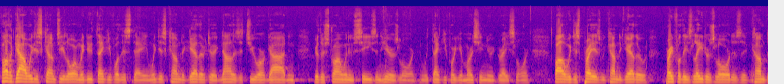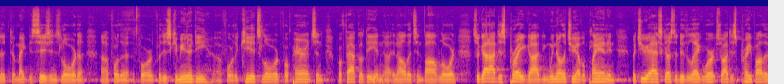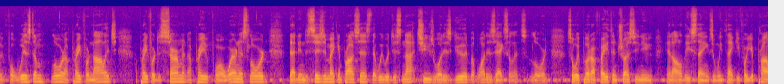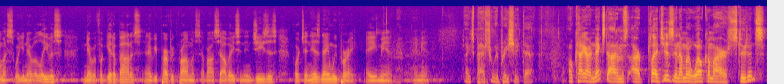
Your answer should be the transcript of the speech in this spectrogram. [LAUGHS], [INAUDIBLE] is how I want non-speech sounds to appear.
Father God, we just come to you, Lord, and we do thank you for this day. And we just come together to acknowledge that you are God and you're the strong one who sees and hears, Lord. And we thank you for your mercy and your grace, Lord. Father, we just pray as we come together, pray for these leaders, Lord, as they come to, to make decisions, Lord, uh, uh, for, the, for, for this community, uh, for the kids, Lord, for parents and for faculty and, uh, and all that's involved, Lord. So, God, I just pray, God, we know that you have a plan, and but you ask us to do the legwork. So I just pray, Father, for wisdom, Lord. I pray for knowledge. I pray for discernment. I pray for awareness, Lord, that in decision-making process that we would just not choose what is good, but what is excellence, Lord. So we put our faith and trust in you in all of these things. And we thank you for your promise where you never leave us, you never forget about us, and every perfect promise of our salvation in Jesus. For it's in his name we pray. Amen. Amen. Thanks, Pastor. We appreciate that. Okay, our next items are pledges, and I'm going to welcome our students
